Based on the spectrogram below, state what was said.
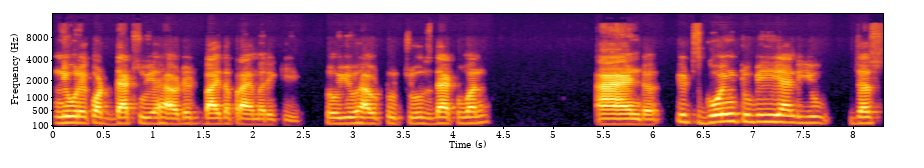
new record that we have it by the primary key. So you have to choose that one. And it's going to be, and you just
